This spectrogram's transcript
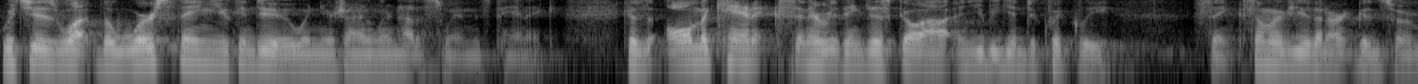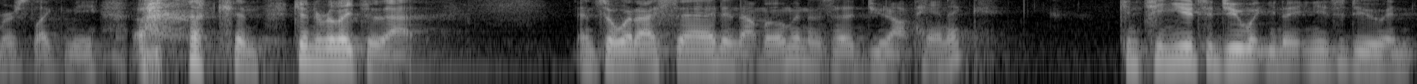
Which is what? The worst thing you can do when you're trying to learn how to swim is panic. Because all mechanics and everything just go out and you begin to quickly sink. Some of you that aren't good swimmers, like me, can, can relate to that. And so, what I said in that moment is, I Do not panic. Continue to do what you need to do and,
